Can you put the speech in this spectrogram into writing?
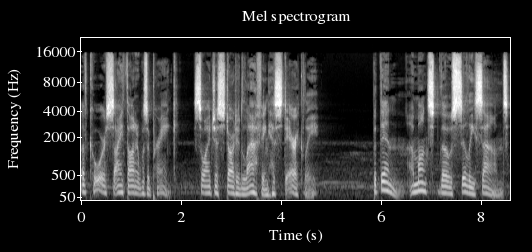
Of course, I thought it was a prank, so I just started laughing hysterically but then, amongst those silly sounds,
